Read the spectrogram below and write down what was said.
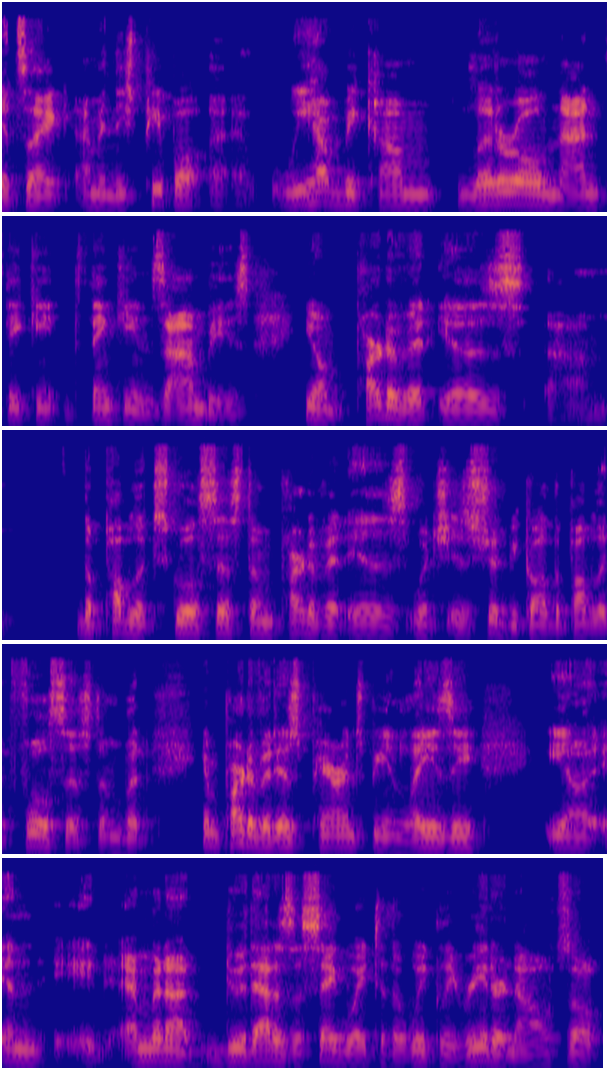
it's like i mean these people uh, we have become literal non-thinking thinking zombies. You know part of it is um, the public school system part of it is which is should be called the public fool system but and part of it is parents being lazy. You know and it, i'm going to do that as a segue to the weekly reader now. So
